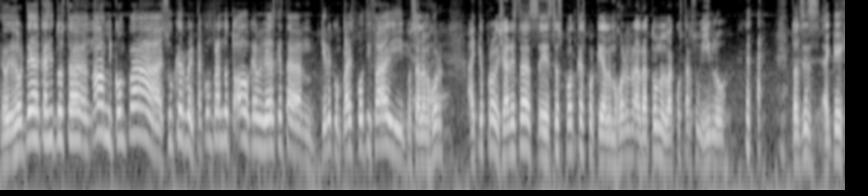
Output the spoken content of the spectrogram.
Ahorita casi todo está. No, mi compa Zuckerberg está comprando todo. Que es que hasta quiere comprar Spotify y pues a lo mejor hay que aprovechar estas, estos podcasts porque a lo mejor al rato nos va a costar subirlo. Entonces hay que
